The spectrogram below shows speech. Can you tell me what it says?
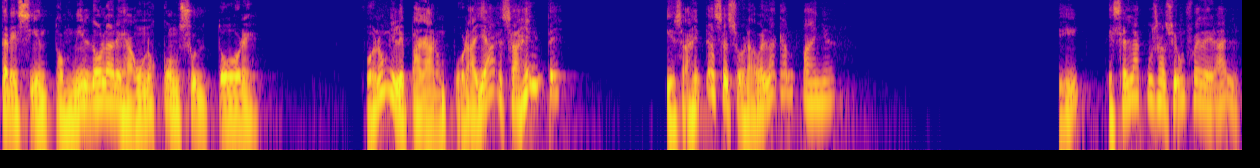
300 mil dólares a unos consultores. Fueron y le pagaron por allá a esa gente. Y esa gente asesoraba en la campaña. Sí, esa es la acusación federal.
